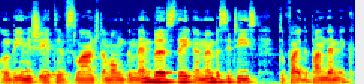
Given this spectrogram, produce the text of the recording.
uh, the initiatives launched among the member state and member cities to fight the pandemic.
